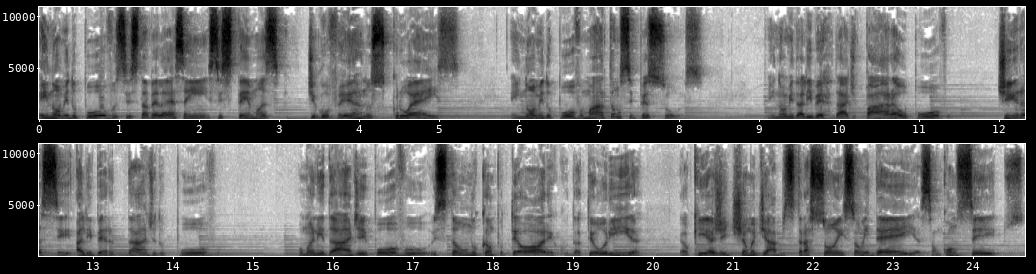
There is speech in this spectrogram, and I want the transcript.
Em nome do povo se estabelecem sistemas de governos cruéis. Em nome do povo matam-se pessoas. Em nome da liberdade para o povo, tira-se a liberdade do povo. Humanidade e povo estão no campo teórico, da teoria. É o que a gente chama de abstrações, são ideias, são conceitos.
